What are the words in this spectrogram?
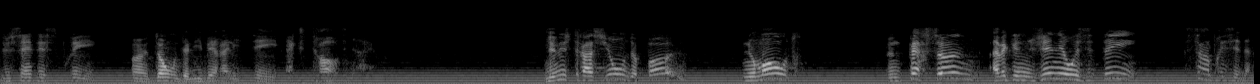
du Saint-Esprit un don de libéralité extraordinaire, l'illustration de Paul nous montre une personne avec une générosité sans précédent.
